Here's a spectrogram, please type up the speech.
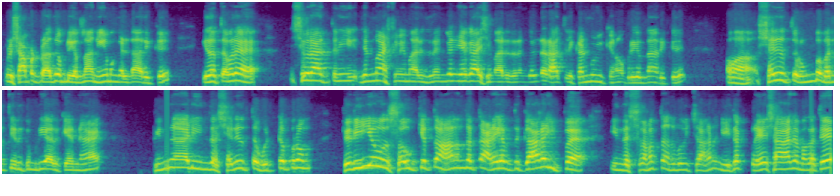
இப்படி சாப்பிடக்கூடாது அப்படி எல்லாம் நியமங்கள் தான் இருக்குது இதை தவிர சிவராத்திரி ஜென்மாஷ்டமி மாதிரி தினங்கள் ஏகாசி மாதிரி தினங்கள்ல ராத்திரி கண்முழிக்கணும் அப்படிங்கிறது தான் இருக்குது சரீரத்தை ரொம்ப வருத்தி இருக்க முடியாது. இருக்கேன்னா பின்னாடி இந்த சரீரத்தை விட்டப்புறம் பெரிய ஒரு சௌக்கியத்தை ஆனந்தத்தை அடையிறதுக்காக இப்ப இந்த சிரமத்தை அனுபவிச்சாங்கன்னு மிக கிளேசாத மகத்தே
